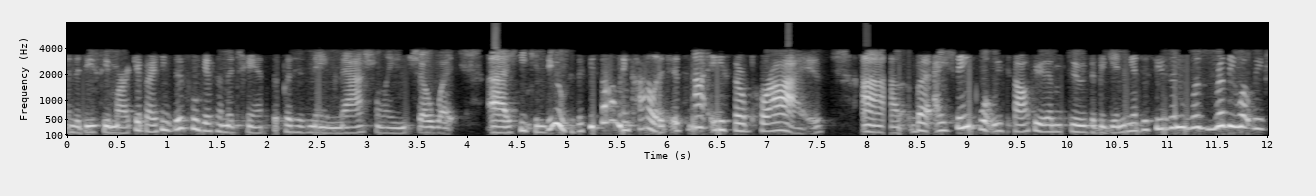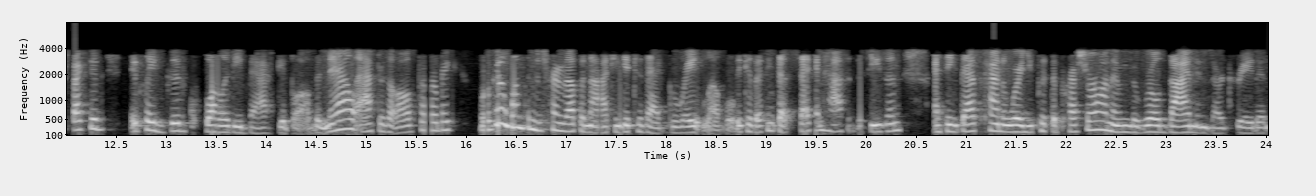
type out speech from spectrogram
in the DC market. But I think this will give him a chance to put his name nationally and show what uh, he can do. Because if you saw him in college, it's not a surprise. Uh, but I think what we saw through them through the beginning of the season was really what we expected. They played good quality basketball. But now after the All Star break, we're going to want them to turn it up a notch and get to that great level because I think that second half of the season, I think that's kind of where you put the pressure on and the real diamonds are created.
